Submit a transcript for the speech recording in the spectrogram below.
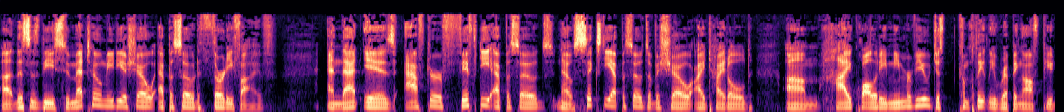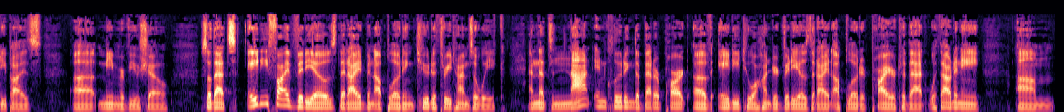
Uh, this is the Sumeto Media Show episode thirty-five and that is after 50 episodes, no, 60 episodes of a show I titled um, High Quality Meme Review, just completely ripping off PewDiePie's uh, meme review show. So that's 85 videos that I had been uploading two to three times a week. and that's not including the better part of 80 to 100 videos that I had uploaded prior to that without any um,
